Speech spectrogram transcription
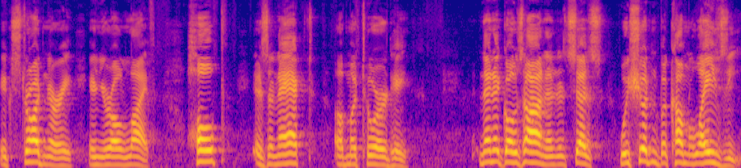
extraordinary in your own life. Hope is an act of maturity. And then it goes on and it says, we shouldn't become lazy.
